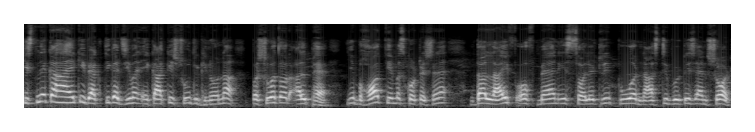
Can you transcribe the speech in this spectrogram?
किसने कहा है कि व्यक्ति का जीवन एकाकी शुद्ध घिनौना, पशुवत और अल्प है? ये बहुत फ़ेमस कोटेशन है। The life of man is solitary poor nasty brutish and short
